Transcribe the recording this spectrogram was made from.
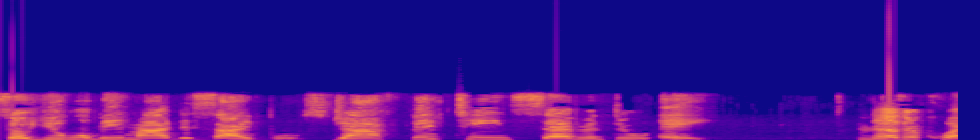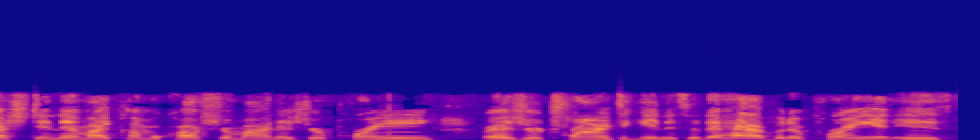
so you will be my disciples. John 15, 7 through 8. Another question that might come across your mind as you're praying or as you're trying to get into the habit of praying is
